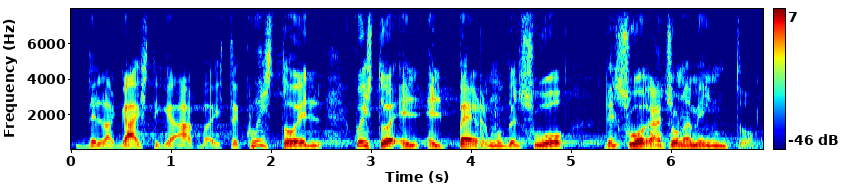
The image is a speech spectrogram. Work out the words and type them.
della geistige Arbeit, questo è il, questo è il, è il perno del suo, del suo ragionamento,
